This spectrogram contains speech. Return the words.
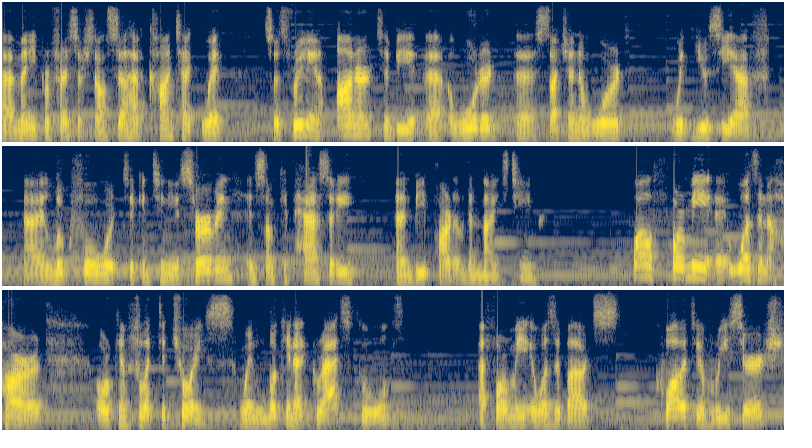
Uh, many professors I'll still have contact with. So it's really an honor to be uh, awarded uh, such an award with UCF. I look forward to continue serving in some capacity and be part of the Knights team. Well, for me, it wasn't hard or conflicted choice. When looking at grad schools, uh, for me, it was about quality of research,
